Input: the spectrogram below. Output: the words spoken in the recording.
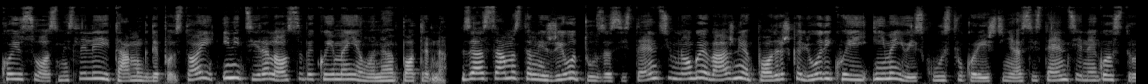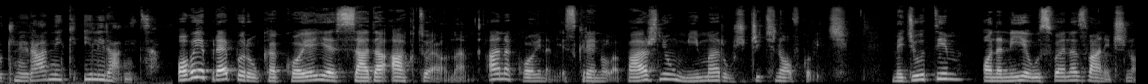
koju su osmislili i tamo gde postoji inicirale osobe kojima je ona potrebna. Za samostalni život uz asistenciju mnogo je važnija podrška ljudi koji imaju iskustvo korišćenja asistencije nego stručni radnik ili radnica. Ovo je preporuka koja je sada aktuelna, a na koju nam je skrenula pažnju Mima Rušičić-Novković. Međutim, ona nije usvojena zvanično.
